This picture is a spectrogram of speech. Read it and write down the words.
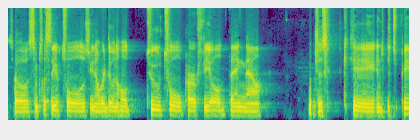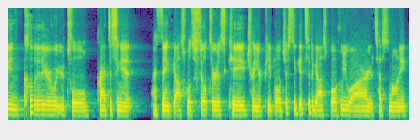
So simplicity of tools. You know, we're doing the whole two tool per field thing now, which is key. And just being clear with your tool, practicing it. I think gospel's filter is key. Train your people just to get to the gospel, who you are, your testimony,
